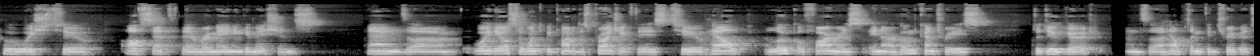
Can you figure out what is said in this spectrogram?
who wish to offset their remaining emissions. And um, why they also want to be part of this project is to help local farmers in our home countries to do good and uh, help them contribute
